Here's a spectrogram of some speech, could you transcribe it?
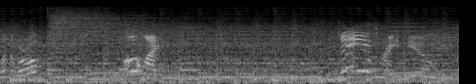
What the world? Oh my! Jeez, review!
